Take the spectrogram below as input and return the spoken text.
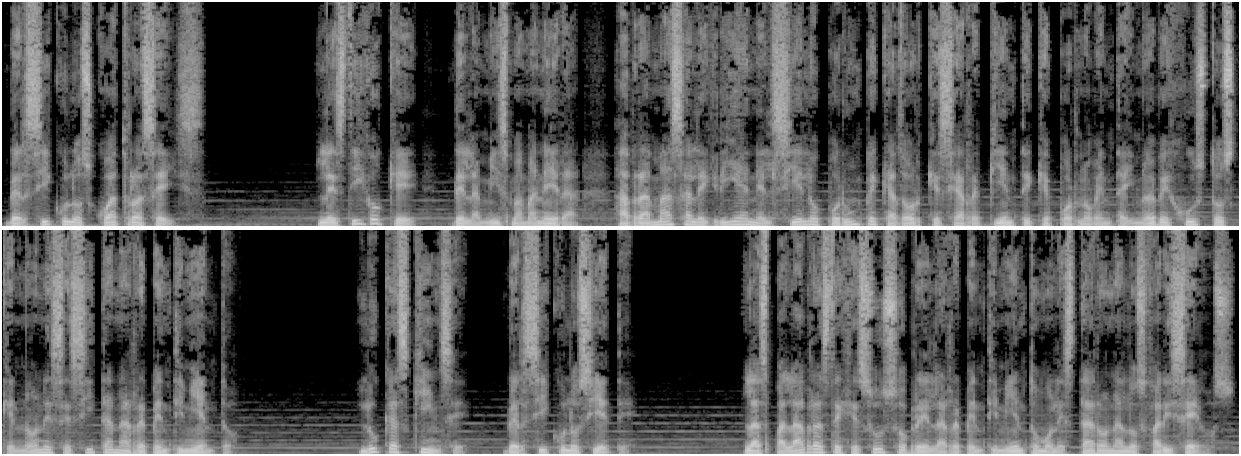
versículos 4 a 6. Les digo que, de la misma manera, habrá más alegría en el cielo por un pecador que se arrepiente que por 99 justos que no necesitan arrepentimiento. Lucas 15, versículo 7. Las palabras de Jesús sobre el arrepentimiento molestaron a los fariseos.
